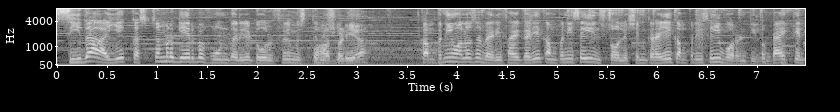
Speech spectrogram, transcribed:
सीधा आइए कस्टमर केयर पे फ़ोन करिए टोल फ्री मिस्टर बहुत बढ़िया। कंपनी वालों से वेरीफाई करिए कंपनी से ही इंस्टॉलेशन कराइए कंपनी से ही वारंटी लो। डाइकिन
